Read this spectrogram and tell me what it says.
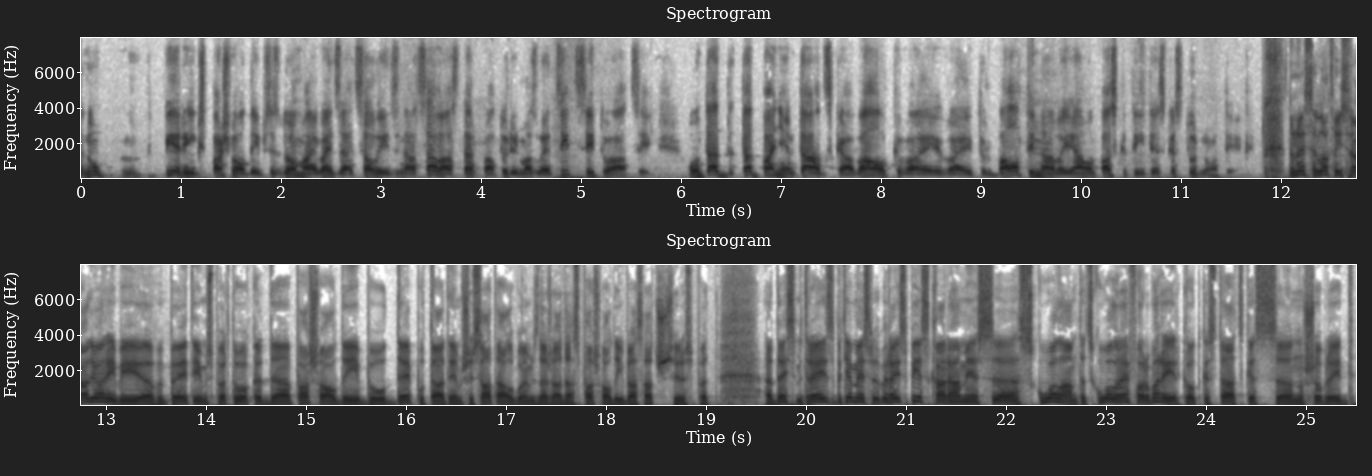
Nu, pierīgas pašvaldības, es domāju, vajadzētu salīdzināt savā starpā. Tur ir mazliet cita situācija. Un tad, tad paņemt tādas kā Valka vai, vai Baltiņa, ja, un paskatīties, kas tur notiek. Nu, nesen Latvijas rādio arī bija pētījums par to, ka pašvaldību deputātiem šis atalgojums dažādās pašvaldībās atšķiras pat desmit reizes. Bet, ja mēs reiz pieskārāmies skolām, tad skola reforma arī ir kaut kas tāds, kas nu, šobrīd,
